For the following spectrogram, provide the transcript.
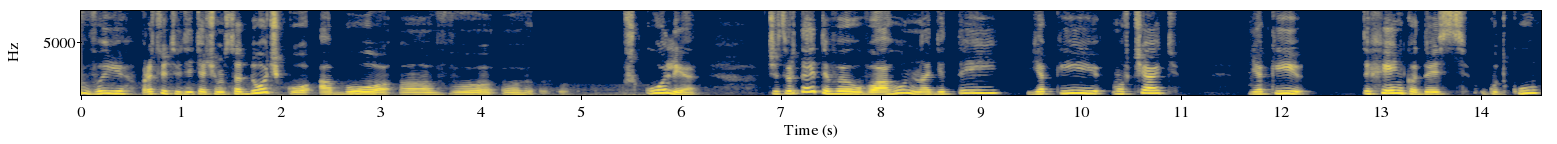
ви працюєте в дитячому садочку або е, в, е, школі, чи звертаєте ви увагу на дітей, які мовчать, які тихенько десь у кутку?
